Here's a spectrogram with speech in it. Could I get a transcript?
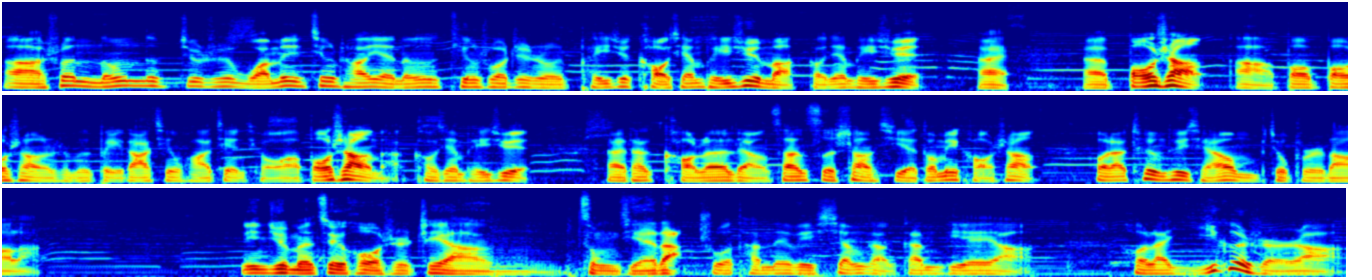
啊，说能就是我们经常也能听说这种培训考前培训嘛，考前培训，哎呃包上啊，包包上什么北大清华剑桥啊，包上的考前培训，哎他考了两三次上戏也都没考上，后来退没退钱我们就不知道了。邻居们最后是这样总结的：说他那位香港干爹呀，后来一个人啊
